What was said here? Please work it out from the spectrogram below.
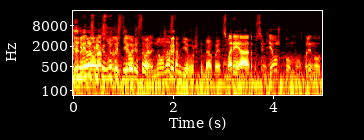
ну, у немножко как будто с него рисовали. Но у нас там девушка, да, поэтому... Смотри, а, допустим, девушку, блин, ну, вот,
